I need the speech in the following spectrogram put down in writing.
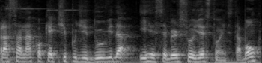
para sanar qualquer tipo de dúvida e receber sugestões, tá bom?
